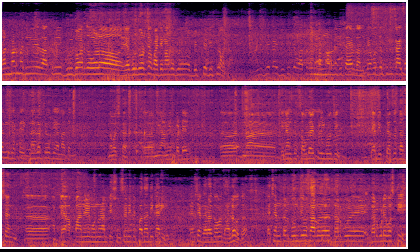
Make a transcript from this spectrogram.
मनमाडमध्ये रात्री गुरुद्वारजवळ या गुरुद्वारच्या पाठीमागे जो बिबट्या दिसला होता. आणि जे काही भीतीचे वातावरण मनमाडमध्ये तयार झालं त्याबद्दल तुम्ही काय सांगू शकता? एक नगरसेवक या नात्याने. नमस्कार. मी अमित पटेल. मा- दिनांक चौदा एप्रिल रोजी त्या बिबट्याचं दर्शन आपल्या आप्पा आंधळे म्हणून आमचे शिवसेनेचे पदाधिकारी त्यांच्या घराजवळ झालं होतं. त्याच्यानंतर दोन दिवस अगोदर दरगुळे दरगुडे वस्ती आहे.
